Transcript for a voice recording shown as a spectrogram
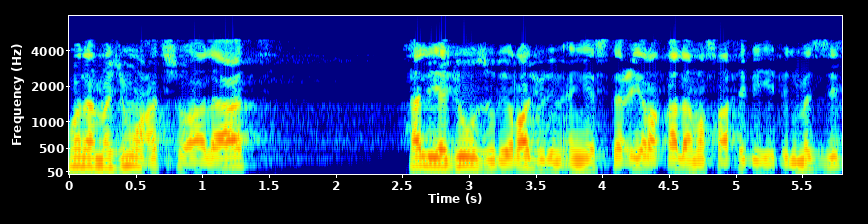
هنا مجموعة سؤالات. هل يجوز لرجل أن يستعير قلم صاحبه في المسجد؟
